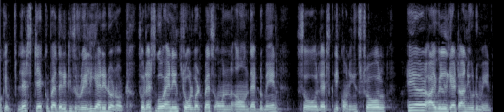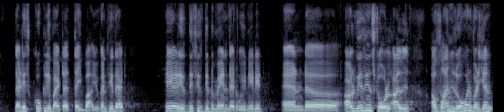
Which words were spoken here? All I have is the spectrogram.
Okay let's check whether it is really added or not. So let's go and install wordpress on on that domain. So let's click on install. Here i will get a new domain. That is cookly by Ta- taiba. You can see that. Here is this is the domain that we needed. And uh, always install al a one lower version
